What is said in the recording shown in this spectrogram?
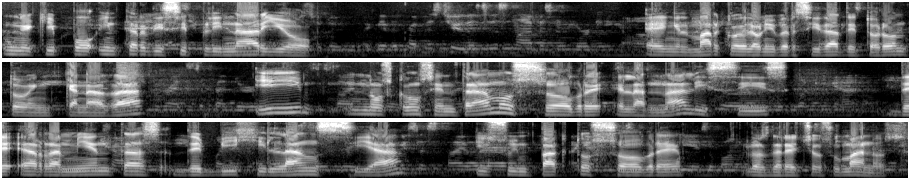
un equipo interdisciplinario en el marco de la Universidad de Toronto en Canadá y nos concentramos sobre el análisis de herramientas de vigilancia y su impacto sobre los derechos humanos.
